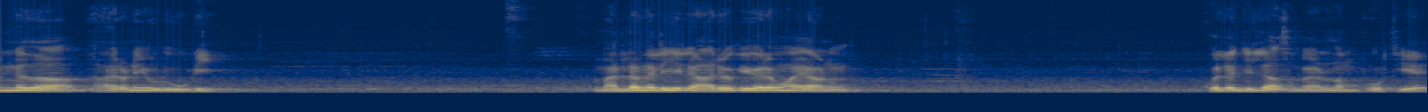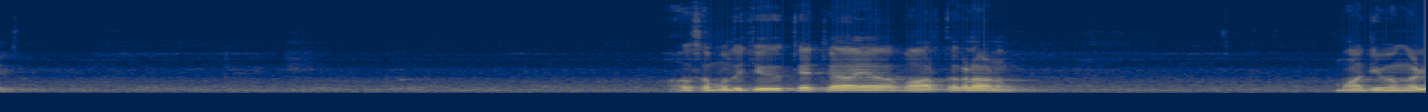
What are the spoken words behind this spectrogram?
ഉന്നത ധാരണയോടുകൂടി നല്ല നിലയിൽ ആരോഗ്യകരമായാണ് കൊല്ലം ജില്ലാ സമ്മേളനം പൂർത്തിയായത്. അത് സംബന്ധിച്ച് തെറ്റായ വാർത്തകളാണ് മാധ്യമങ്ങൾ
